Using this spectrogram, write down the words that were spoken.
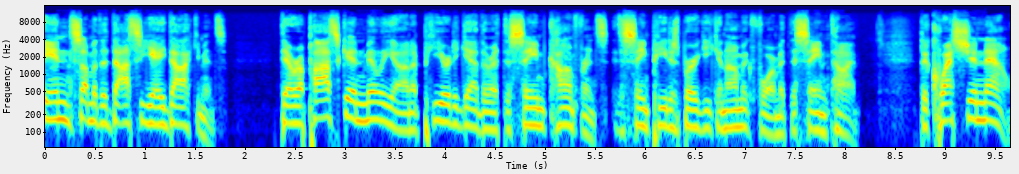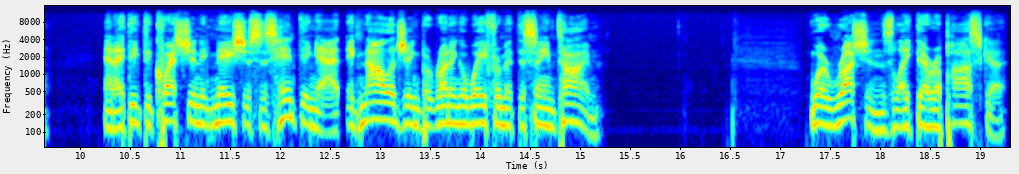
in some of the dossier documents Deripaska and Millian appear together at the same conference the St. Petersburg Economic Forum at the same time The question now, and I think the question Ignatius is hinting at, acknowledging but running away from at the same time, were Russians like Deripaska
